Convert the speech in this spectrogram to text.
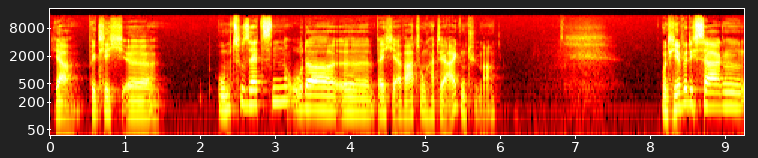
ja wirklich äh, umzusetzen oder äh, welche Erwartungen hat der Eigentümer? Und hier würde ich sagen,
